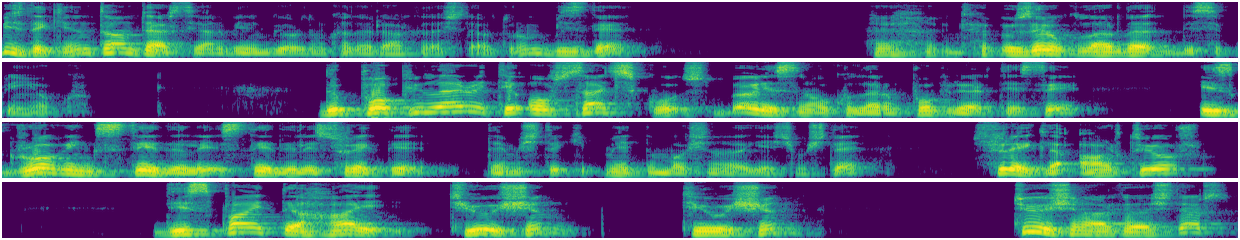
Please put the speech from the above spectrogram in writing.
Bizdekinin tam tersi yani benim gördüğüm kadarıyla arkadaşlar durum. Bizde özel okullarda disiplin yok. The popularity of such schools, böylesine okulların popülaritesi is growing steadily, steadily sürekli demiştik, metnin başına da geçmişti. Sürekli artıyor. Despite the high tuition, tuition, tuition arkadaşlar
